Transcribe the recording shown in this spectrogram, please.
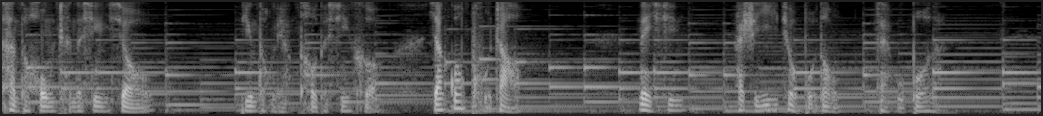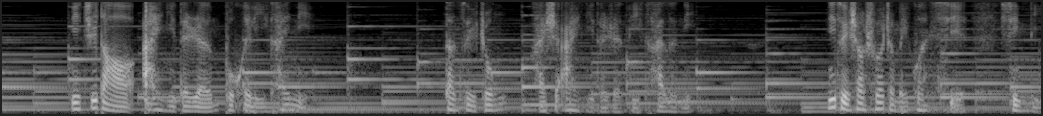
看透红尘的星宿，冰冻凉透的星河，阳光普照，内心还是依旧不动，再无波澜。你知道，爱你的人不会离开你，但最终还是爱你的人离开了你。你嘴上说着没关系，心里……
